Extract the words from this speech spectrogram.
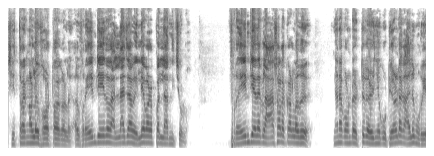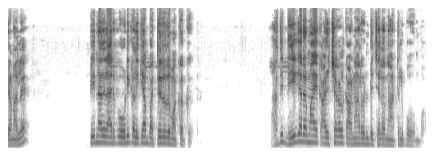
ചിത്രങ്ങൾ ഫോട്ടോകൾ അത് ഫ്രെയിം ചെയ്തതല്ലാച്ചാ വലിയ കുഴപ്പമില്ല എന്നിച്ചോളൂ ഫ്രെയിം ചെയ്ത ഗ്ലാസ് അടക്കമുള്ളത് ഇങ്ങനെ കൊണ്ട് ഇട്ട് കഴിഞ്ഞ് കുട്ടികളുടെ കാൽ മുറിയണല്ലേ പിന്നെ അതിലാർക്കും ഓടിക്കളിക്കാൻ പറ്റരുത് മക്കൾക്ക്. അതിഭീകരമായ കാഴ്ചകൾ കാണാറുണ്ട് ചില നാട്ടിൽ പോകുമ്പോൾ.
